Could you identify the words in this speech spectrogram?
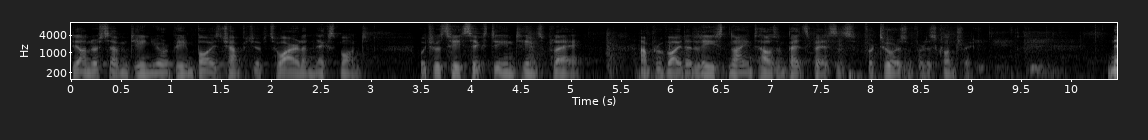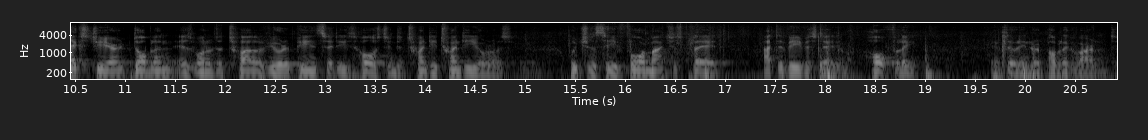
the Under-17 European Boys Championships to Ireland next month, which will see 16 teams play and provide at least 9,000 bed spaces for tourism for this country. Next year, Dublin is one of the 12 European cities hosting the 2020 Euros, which will see four matches played at the Aviva Stadium, hopefully including the Republic of Ireland.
